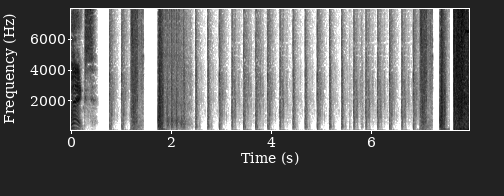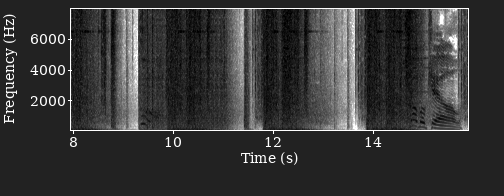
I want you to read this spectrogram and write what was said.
Thanks. Double kill.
